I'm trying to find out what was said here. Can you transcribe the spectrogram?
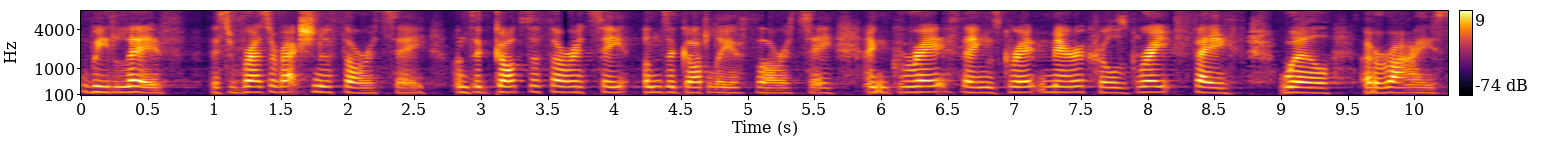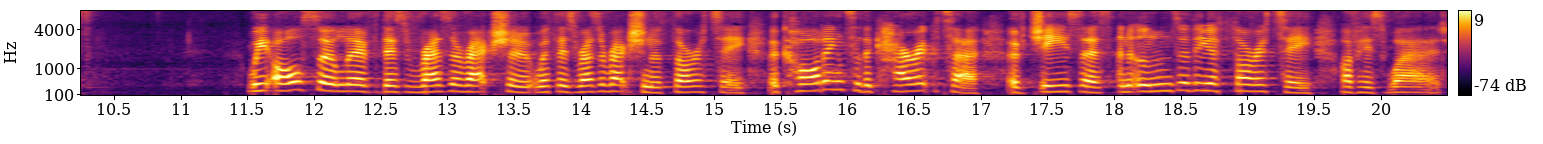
We live this resurrection authority under God's authority, under godly authority, and great things, great miracles, great faith will arise. We also live this resurrection with this resurrection authority according to the character of Jesus and under the authority of his word.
